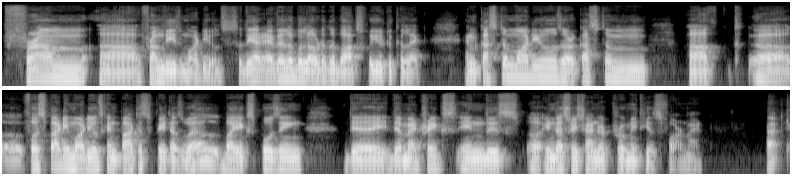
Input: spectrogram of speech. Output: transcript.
from from these modules. So they are available out of the box for you to collect. And custom modules or custom first party modules can participate as well by exposing the, the metrics in this uh, industry standard Prometheus format. Right.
